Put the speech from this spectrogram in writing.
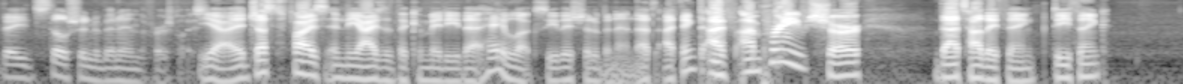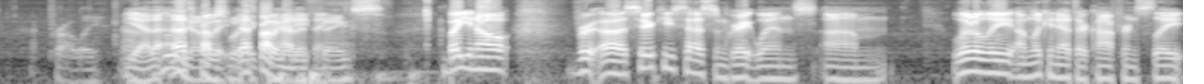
they still shouldn't have been in, in the first place. Yeah, it justifies in the eyes of the committee that hey, look, see, they should have been in. That's I think i I'm pretty sure that's how they think. Do you think? Probably. Yeah, that- that's probably- that's probably how they think. thinks. But you know, uh, Syracuse has some great wins. Um, literally, I'm looking at their conference slate,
